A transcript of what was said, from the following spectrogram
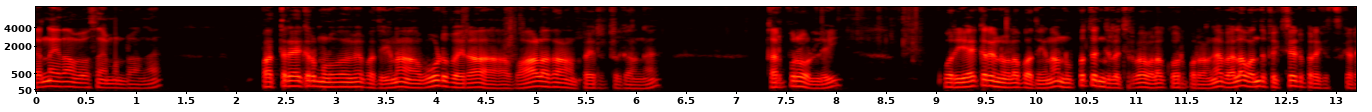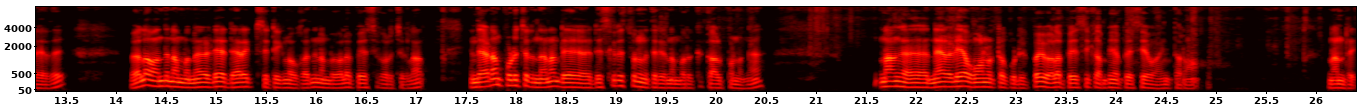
தென்னை தான் விவசாயம் பண்ணுறாங்க பத்தரை ஏக்கர் முழுவதுமே பார்த்திங்கன்னா ஊடு பயிராக வாழை தான் பயிரிட்டுருக்காங்க கற்பூரவள்ளி ஒரு ஏக்கரின் விலை பார்த்தீங்கன்னா முப்பத்தஞ்சு லட்ச ரூபா விலை கோர்ப்படுறாங்க விலை வந்து ஃபிக்ஸட் ப்ரைஸ் கிடையாது. விலை வந்து நம்ம நேரடியாக டைரக்ட் சிட்டிங்கில் உட்காந்து நம்ம விலை பேசி குறைச்சிக்கலாம். இந்த இடம் பிடிச்சிருந்தேன்னா டே டிஸ்கிரிப்ஷனில் தெரிய நம்பருக்கு கால் பண்ணுங்கள் நாங்கள் நேரடியாக ஓனர்கிட்ட கூட்டிகிட்டு போய் விலை பேசி கம்மியாக பேசி வாங்கி தரோம். நன்றி.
